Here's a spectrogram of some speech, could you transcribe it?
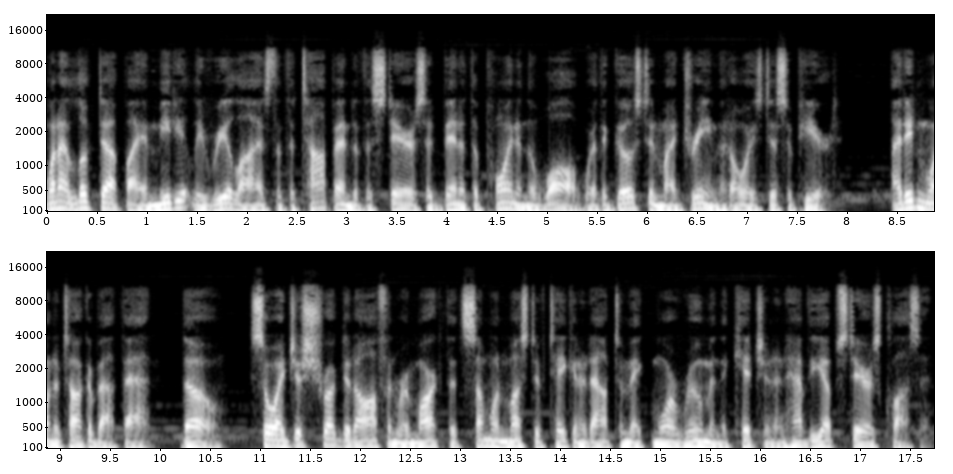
When I looked up, I immediately realized that the top end of the stairs had been at the point in the wall where the ghost in my dream had always disappeared. I didn't want to talk about that, though, so I just shrugged it off and remarked that someone must have taken it out to make more room in the kitchen and have the upstairs closet.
